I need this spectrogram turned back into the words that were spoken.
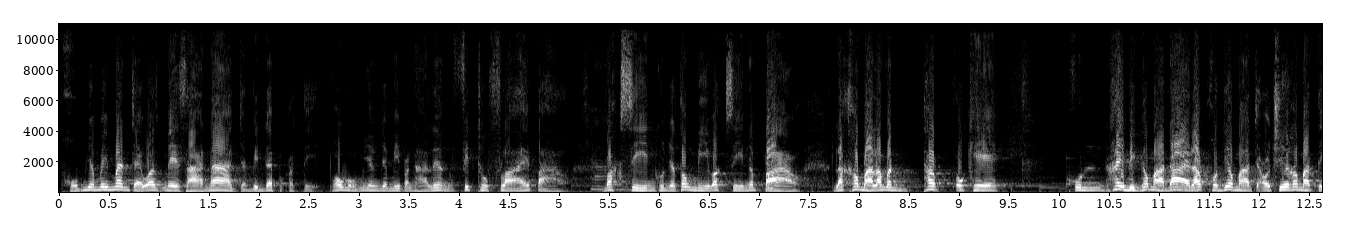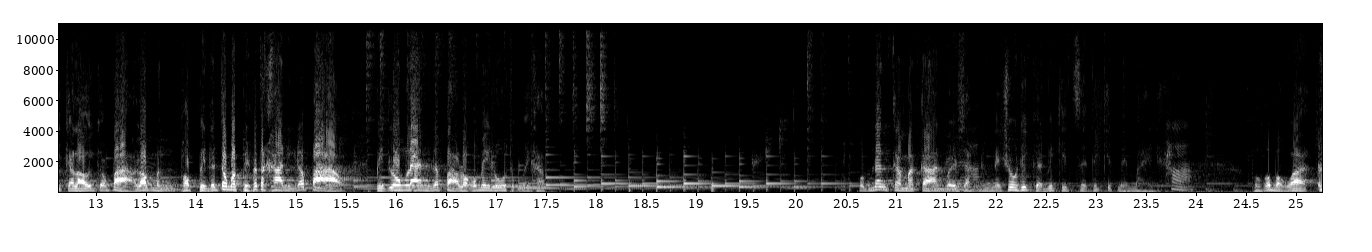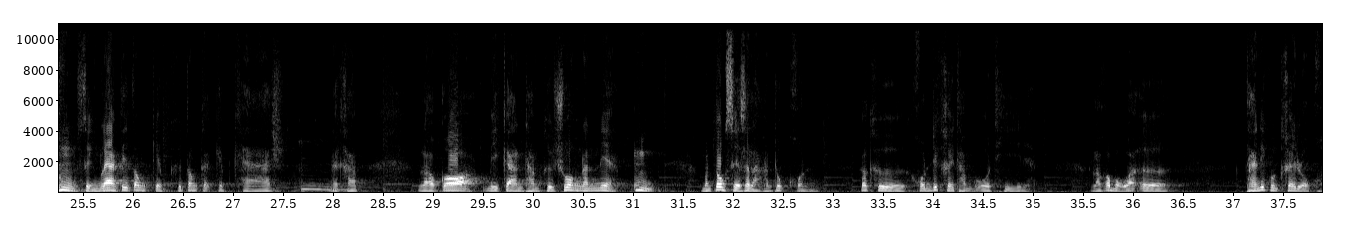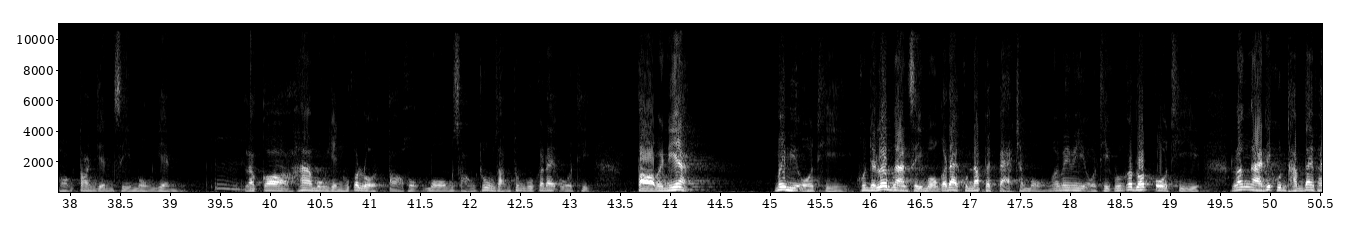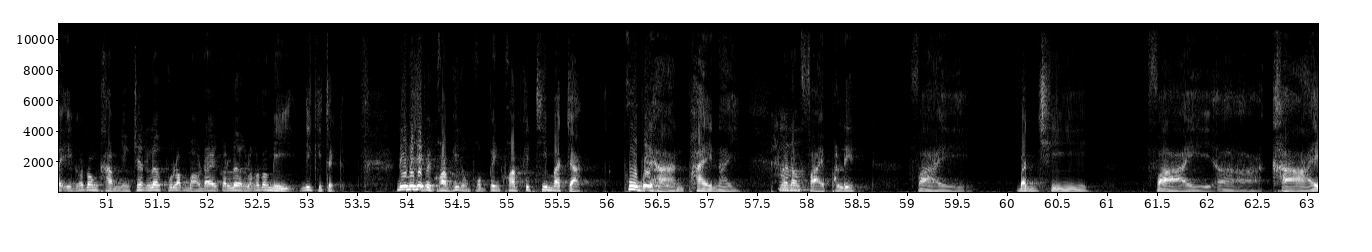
ผมยังไม่มั่นใจว่าเมษาหน้าจะบินได้ปกติ เพราะผมยังจะมีปัญหาเรื่อง fit to fly เปล่าใช่วัคซีนคุณจะต้องมีวัคซีนหรือเปล่า แล้วเข้ามาแล้วมันถ้าโอเค คุณให้บินเข้ามาได้ แล้วคนที่เข้ามาจะเอาเชื้อเข้ามาติดกับเราอีกหรือเปล่า แล้วมันพอปิดแล้วต้องมาปิดพัตตาคารอีกหรือเปล่า ปิดโรงแรมอีกหรือเปล่าเราก็ไม่รู้ถูกไหมครับ ผมนั่งกรรมการบริษัทหนึ่งในช่วงที่เกิดวิกฤตเศรษฐกิจใหม่ๆเนี่ยค่ะผมก็บอกว่า สิ่งแรกที่ต้องเก็บคือต้องเก็บแคชนะครับแล้วก็มีการทำคือช่วงนั้นเนี่ยมันต้องเสียสละกันทุกคน ก็คือคนที่เคยทำโอทีเนี่ยเราก็บอกว่าเออแทนที่คุณเคยโหลดของตอนเย็น4ี่โมงเย็น แล้วก็5้าโมงเย็นคุณก็โหลดต่อ6กโมงสองทุ่มสามทุ่มคุณก็ได้โอทีต่อไปเนี้ยไม่มี OT คุณจะเริ่มงาน4ี่โมงก็ได้คุณนับไป8ชั่วโมงว่าไม่มี OT คุณก็ลด OT แล้วงานที่คุณทำได้ภายในเองก็ต้องทำอย่างเช่นเลิกผู้รับเหมาได้ก็เลิกแล้วก็ต้องมีนี่กิจกรรมนี่ไม่ใช่เป็นความคิดของผมเป็นความคิดที่มาจากผู้บริหารภายในค่ะไม่ต้องฝ่ายผลิต ฝ่ายบัญชี ฝ่ายเอ่อขาย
